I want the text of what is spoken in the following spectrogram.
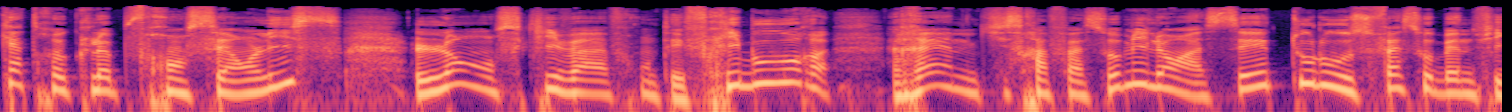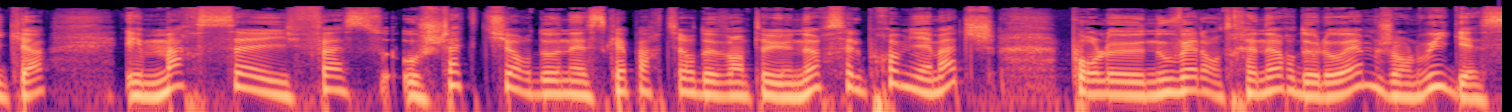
Quatre clubs français en lice. Lens qui va affronter Fribourg, Rennes qui sera face au Milan AC, Toulouse face au Benfica et Marseille face au Shakhtar Donetsk à partir de 21h. C'est le premier match pour le nouvel entraîneur de l'OM, Jean-Louis Gasset.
